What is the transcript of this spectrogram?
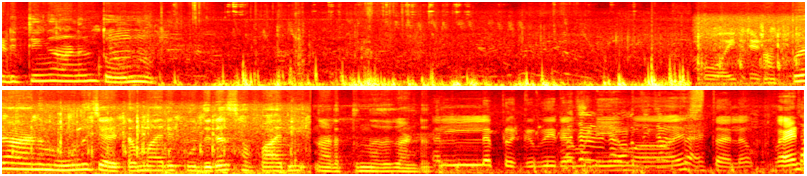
എഡിറ്റിംഗ് ആണെന്ന് തോന്നുന്നു. അപ്പോഴാണ് മൂന്ന് ചേട്ടന്മാര് കുതിര സഫാരി നടത്തുന്നത് കണ്ടത്. നല്ല പ്രകൃതി രമണീയമായ സ്ഥലം. വേണ്ട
